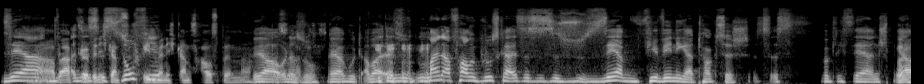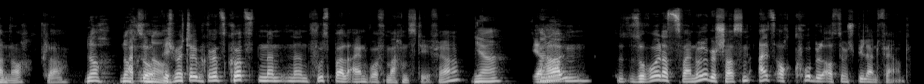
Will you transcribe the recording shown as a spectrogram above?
sehr. ja, aber aktuell es bin ich ganz so zufrieden, viel, wenn ich ganz raus bin. Ne? Ja, Das oder so. Ja, gut. Aber also meine Erfahrung mit Blue Sky ist, es ist sehr viel weniger toxisch. Es ist wirklich sehr Ja, entspannt. noch, klar. noch, noch Achso, genau. ich möchte ganz kurz einen, einen Fußballeinwurf machen, Steve, ja? ja. Wir 2-0? haben sowohl das 2-0 geschossen, als auch Kobel aus dem Spiel entfernt.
